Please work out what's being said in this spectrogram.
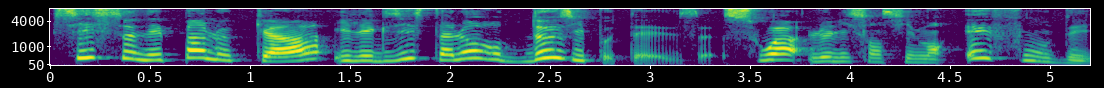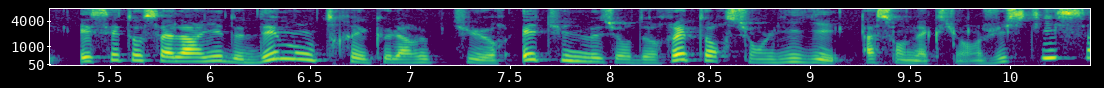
Si ce n'est pas le cas, il existe alors deux hypothèses. Soit le licenciement est fondé et c'est au salarié de démontrer que la rupture est une mesure de rétorsion liée à son action en justice,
